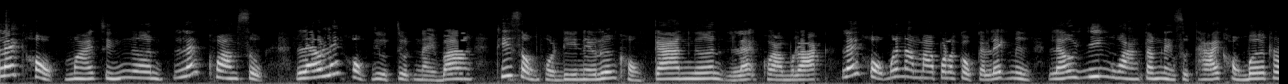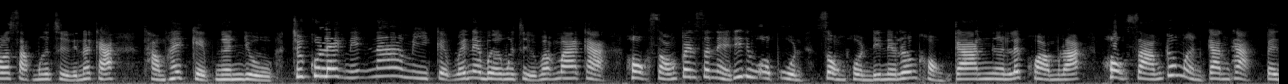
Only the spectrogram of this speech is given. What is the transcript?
เลข 6 หมายถึงเงินและความสุข แล้วเลข 6 อยู่จุดไหนบ้าง ที่ส่งผลดีในเรื่องของการเงินและความรัก เลข 6 เมื่อนำมาประกบกับเลข 1 แล้วยิ่งวางตำแหน่งสุดท้ายของเบอร์โทรศัพท์มือถือนะคะทำให้เก็บเงินอยู่ ชุดคู่เลขนี้น่ามีเก็บไว้ในเบอร์มือถือมากๆค่ะ 62 เป็นเสน่ห์ที่ดูอบอุ่น ส่งผลดีในเรื่องของการเงินและความรัก 63 ก็เหมือนกันค่ะ เป็น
